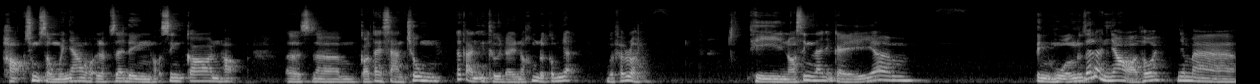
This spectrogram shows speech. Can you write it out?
họ chung sống với nhau họ lập gia đình họ sinh con họ uh, uh, có tài sản chung. Tất cả những thứ đấy nó không được công nhận bởi pháp luật. Thì nó sinh ra những cái um, tình huống nó rất là nhỏ thôi nhưng mà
